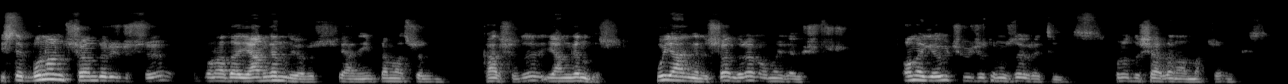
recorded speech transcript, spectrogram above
İşte bunun söndürücüsü, buna da yangın diyoruz. Yani inflamasyonun karşılığı yangındır. Bu yangını söndüren omega 3'tür. Omega 3 vücudumuzda üretilmez. Bunu dışarıdan almak zorundayız.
